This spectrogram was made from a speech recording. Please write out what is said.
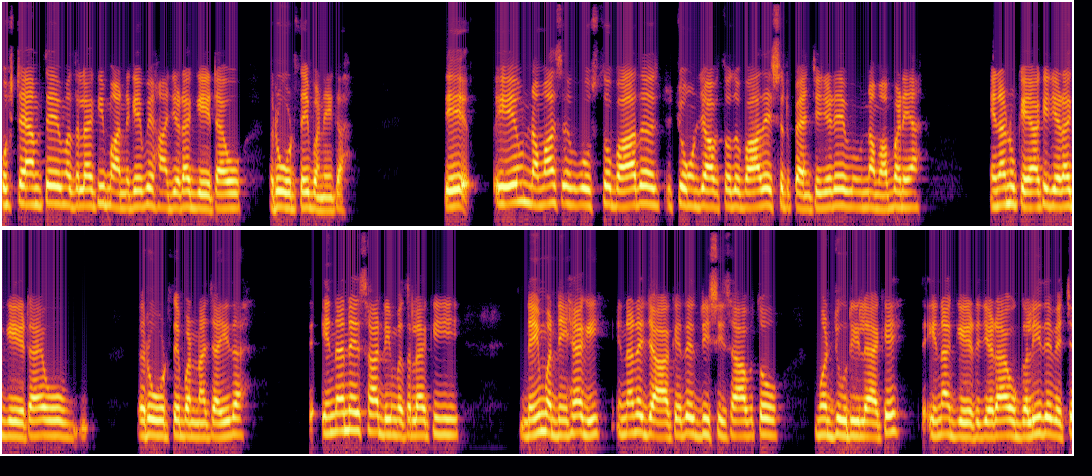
ਉਸ ਟਾਈਮ ਤੇ ਮਤਲਬ ਕਿ ਮੰਨ ਗਏ ਵੀ ਹਾਂ, ਜਿਹੜਾ ਗੇਟ ਹੈ ਉਹ ਰੋਡ ਤੇ ਬਣੇਗਾ। ਤੇ ਇਹ ਨਵਾਂ ਸ- ਉਸ ਤੋਂ ਬਾਅਦ ਚੋਣ ਜਾਬਤਾ ਤੋਂ ਬਾਅਦ ਇਹ ਸਰਪੰਚ ਜਿਹੜੇ ਨਵਾਂ ਬਣਿਆ। ਇਹਨਾਂ ਨੂੰ ਕਿਹਾ ਕਿ ਜਿਹੜਾ ਗੇਟ ਹੈ ਉਹ ਰੋਡ ਤੇ ਬਣਨਾ ਚਾਹੀਦਾ। ਹੈ। ਤੇ ਇਹਨਾਂ ਨੇ ਸਾਡੀ ਮਤਲਬ ਕਿ ਨਹੀਂ ਮੰਨੀ ਹੈਗੀ। ਇਹਨਾਂ ਨੇ ਜਾ ਕੇ ਤੇ ਡੀਸੀ ਸਾਹਿਬ ਤੋਂ ਮਨਜ਼ੂਰੀ ਲੈ ਕੇ ਤੇ ਇਹਨਾਂ ਗੇਟ ਜਿਹੜਾ ਉਹ ਗਲੀ ਦੇ ਵਿੱਚ,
